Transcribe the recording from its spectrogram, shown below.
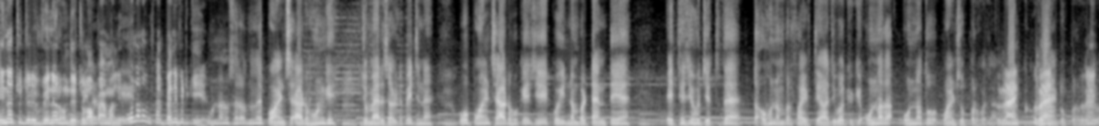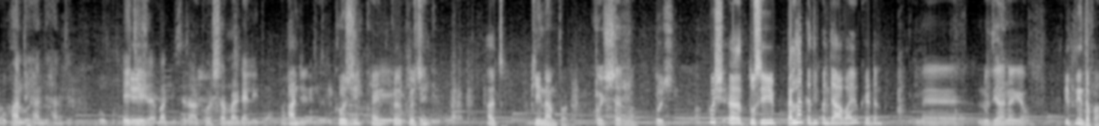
ਇਹਨਾਂ ਚੋਂ ਜਿਹੜੇ ਵਿਨਰ ਹੁੰਦੇ ਚਲੋ ਆਪਾਂ ਮੰਨ ਲਈਏ। ਉਹਨਾਂ ਨੂੰ ਬੈਨੀਫਿਟ ਕੀ ਹੈ ਉਹਨਾਂ ਨੂੰ ਸਰ ਉਹਨਾਂ ਦੇ ਪੁਆਇੰਟਸ ਐਡ ਹੋਣਗੇ। ਜੋ ਮੈਂ ਰਿਜ਼ਲਟ ਭੇਜਣਾ ਹੈ। ਉਹ ਪੁਆਇੰਟਸ ਐਡ ਹੋ ਕੇ ਜੇ ਕੋਈ ਨੰਬਰ 10 ਤੇ ਹੂੰ। ਇੱਥੇ ਜੇ ਉਹ ਜਿੱਤਦਾ ਹੈ ਤਾਂ ਉਹ ਨੰਬਰ 5 ਤੇ ਆ ਜਾਊਗਾ ਕਿਉਂਕਿ ਉਹਨਾਂ ਦਾ ਉਹਨਾਂ ਤੋਂ ਪੁਆਇੰਟਸ ਉੱਪਰ ਹੋ ਜਾਣਗੇ ਰੈਂਕ ਰੈਂਕ ਉੱਪਰ ਹੋ rank ਜਾਊਗਾ ਉੱਪਰ ਹਾਂਜੀ ਹੋ ਹਾਂਜੀ ਹਾਂਜੀ Okay. ਇਹ ਚੀਜ਼ ਹੈ ਬਾਕੀ ਸਰ ਆ ਖੁਸ਼ ਸ਼ਰਮਾ ਦਿੱਲੀ ਤੋਂ ਹਾਂਜੀ ਖੁਸ਼ ਜੀ ਥੈਂਕ ਖੁਸ਼ ਜੀ ਅੱਛਾ ਕੀ ਨਾਮ ਤੁਹਾਡਾ खुश शर्मा ਖੁਸ਼ ਖੁਸ਼ ਅ, ਤੁਸੀਂ ਪਹਿਲਾਂ ਕਦੀ ਪੰਜਾਬ ਆਏ ਹੋ ਖੇਡਣ मैं लुधियाना गया हूँ कितनी दफा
